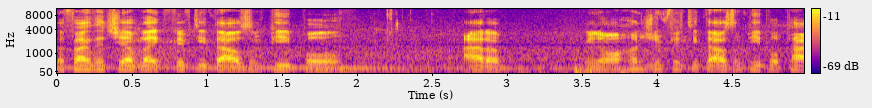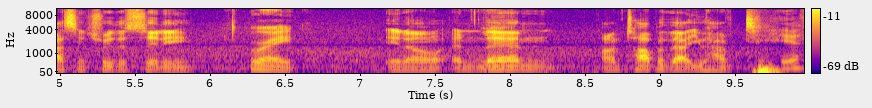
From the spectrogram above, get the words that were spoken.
the fact that you have like 50,000 people out of, you know, 150,000 people passing through the city, Right. you know, and Yeah. then on top of that you have TIFF,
